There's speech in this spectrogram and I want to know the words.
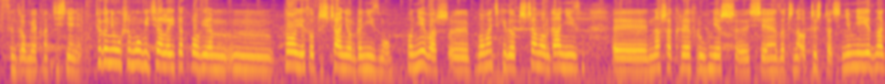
syndromy jak nadciśnienie. Czego nie muszę mówić, ale i tak powiem, mm, to jest oczyszczanie organizmu, ponieważ e, w momencie, kiedy oczyszczamy organizm, nasza krew również się zaczyna oczyszczać. Niemniej jednak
